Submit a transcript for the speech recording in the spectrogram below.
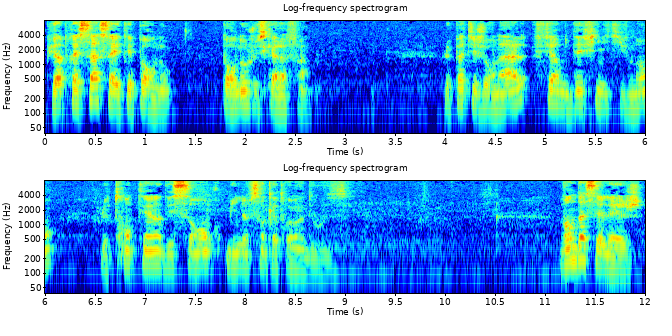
Puis après ça, ça a été porno. Porno jusqu'à la fin. Le Pâté Journal ferme définitivement le 31 décembre 1992. Vanda Selège,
